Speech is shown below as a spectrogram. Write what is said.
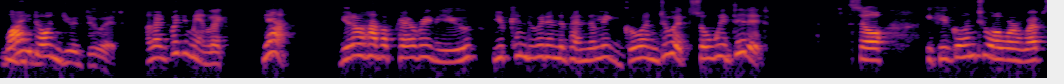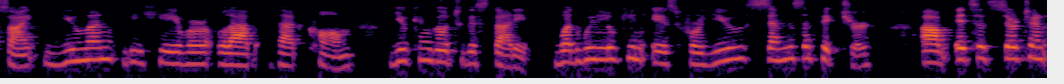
Why mm-hmm. don't you do it? I'm like, what do you mean? Like, yeah, you don't have a peer review, you can do it independently, go and do it. So we did it. So if you go into our website, humanbehaviorlab.com, you can go to the study. What we're looking is for you, send us a picture. Um, it's a certain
